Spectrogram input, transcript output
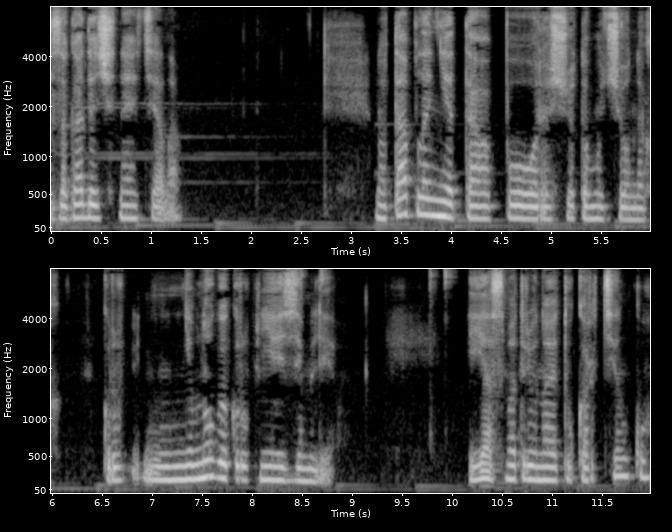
загадочное тело. Но та планета, по расчетам ученых, круп... немного крупнее Земли. И я смотрю на эту картинку,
